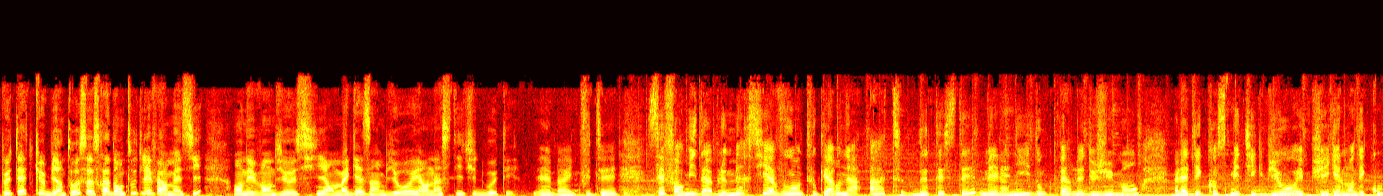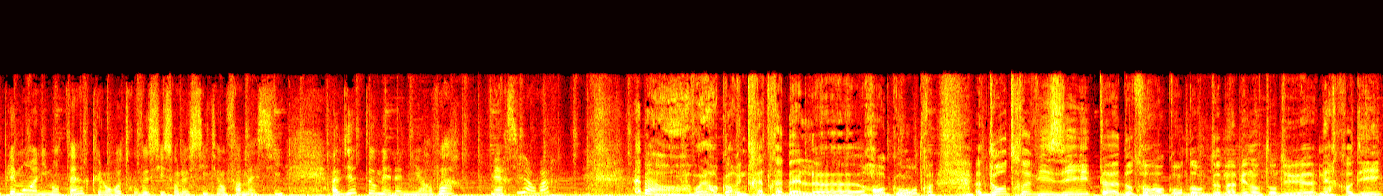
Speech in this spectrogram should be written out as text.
peut-être que bientôt, ce sera dans toutes les pharmacies. On est vendu aussi en magasin bio et en institut de beauté. Eh ben, écoutez, c'est formidable. Merci à vous. En tout cas, on a hâte de tester. Mélanie, donc perle de jument, voilà, des cosmétiques bio et puis également des compléments alimentaires que l'on retrouve aussi sur le site et en pharmacie. À bientôt, Mélanie. Au revoir. Merci, au revoir. Eh ben voilà encore une très très belle euh, rencontre. D'autres visites, d'autres rencontres. Donc demain bien entendu euh, mercredi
